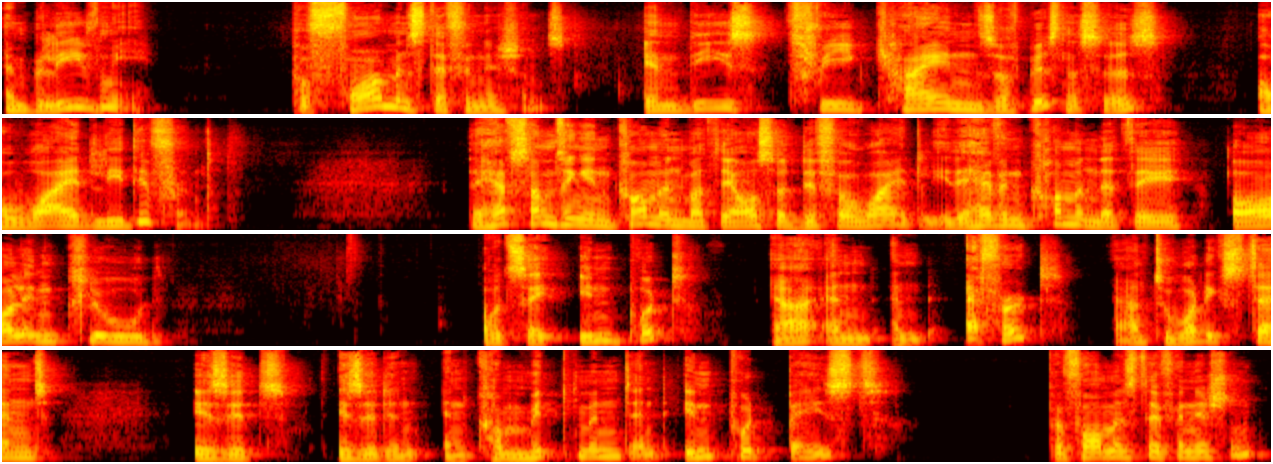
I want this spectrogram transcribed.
And believe me, performance definitions in these three kinds of businesses are widely different. They have something in common, but they also differ widely. They have in common that they all include, I would say, input yeah, and, and effort. Yeah. To what extent is it, is it an, an commitment and input based performance definition?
